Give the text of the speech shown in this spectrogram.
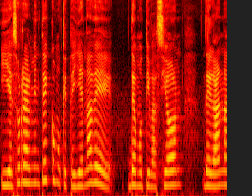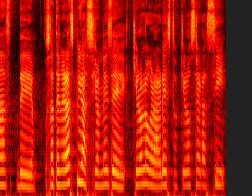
y eso realmente como que te llena de, de motivación, de ganas, de, o sea, tener aspiraciones de quiero lograr esto, quiero ser así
